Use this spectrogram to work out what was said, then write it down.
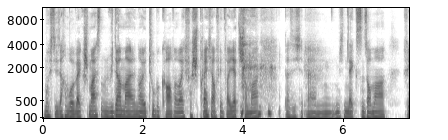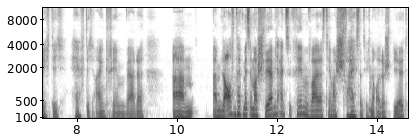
muss ich die Sachen wohl wegschmeißen und wieder mal eine neue Tube kaufen. Aber ich verspreche auf jeden Fall jetzt schon mal, dass ich ähm, mich nächsten Sommer richtig heftig eincremen werde. Ähm, beim Laufen fällt mir es immer schwer, mich einzucremen, weil das Thema Schweiß natürlich eine Rolle spielt.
